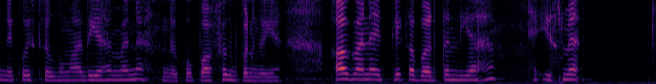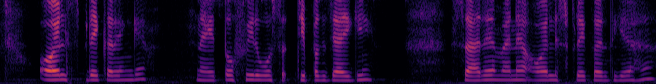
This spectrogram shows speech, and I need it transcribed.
देखो इस तरह घुमा दिया है मैंने, देखो परफेक्ट बन गई है। अब मैंने इडली का बर्तन लिया है, इसमें ऑयल स्प्रे करेंगे, नहीं तो फिर वो चिपक जाएगी। सारे मैंने ऑयल स्प्रे कर दिया है।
